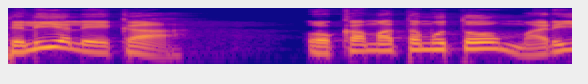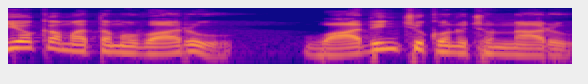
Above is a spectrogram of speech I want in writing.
తెలియలేక ఒక మతముతో మరియొక మతము వారు వాదించుకొనుచున్నారు.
